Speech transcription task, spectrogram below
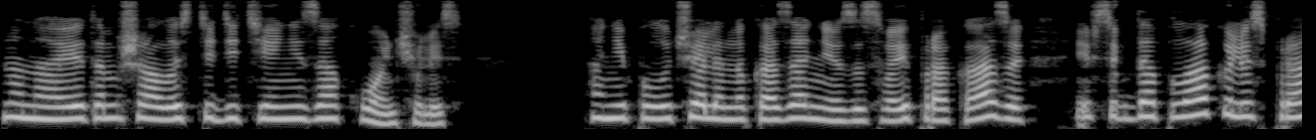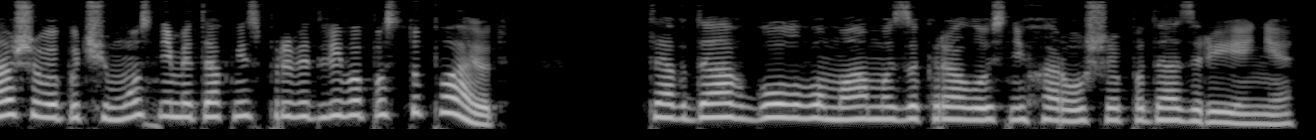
Но на этом шалости детей не закончились. Они получали наказание за свои проказы и всегда плакали, спрашивая, почему с ними так несправедливо поступают. Тогда в голову мамы закралось нехорошее подозрение.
